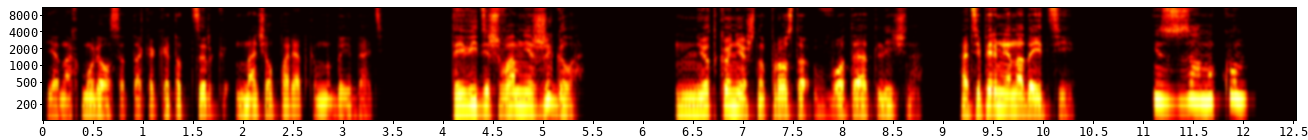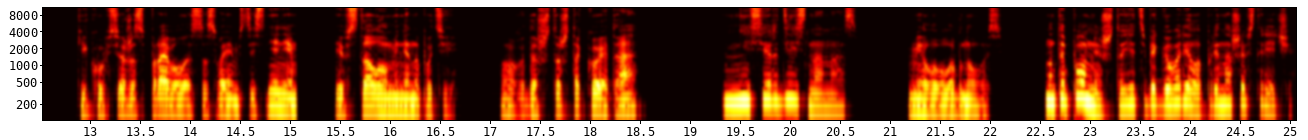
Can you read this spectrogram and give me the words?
Я нахмурился, так как этот цирк начал порядком надоедать. «Ты видишь во мне жигало?» «Нет, конечно, просто вот и отлично. А теперь мне надо идти». «Из-за Кику все же справилась со своим стеснением и встала у меня на пути. «Ох, да что ж такое-то, а?» «Не сердись на нас», — Мила улыбнулась. «Но ты помнишь, что я тебе говорила при нашей встрече?»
